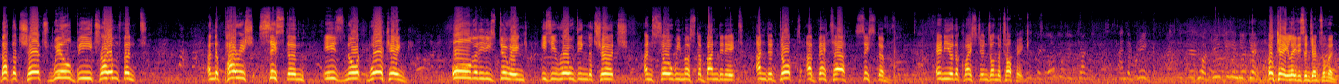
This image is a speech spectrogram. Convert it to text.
that the church will be triumphant. And the parish system is not working. All that it is doing is eroding the church, and so we must abandon it and adopt a better system. Any other questions on the topic? Okay, ladies and gentlemen,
